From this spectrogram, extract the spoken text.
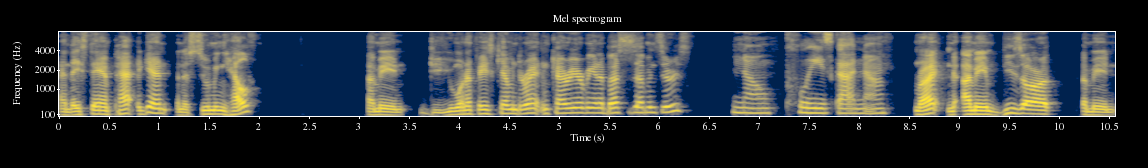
and they stand pat again and assuming health, I mean, do you want to face Kevin Durant and Kyrie Irving in a best of seven series? No, please, God, no. right? I mean, these are, I mean,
